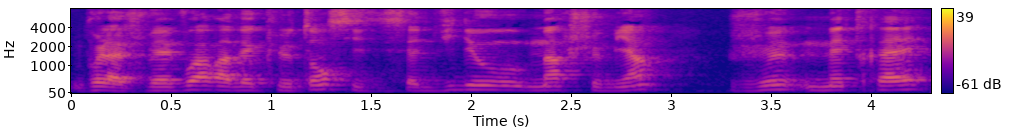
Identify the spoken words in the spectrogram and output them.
voilà, je vais voir avec le temps. Si cette vidéo marche bien. Je mettrai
